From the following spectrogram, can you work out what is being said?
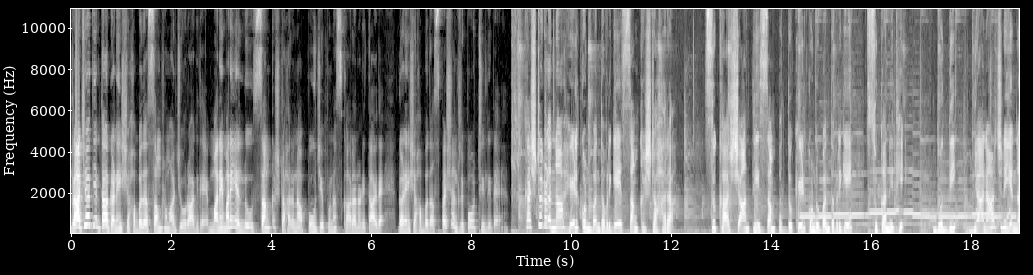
ರಾಜ್ಯಾದ್ಯಂತ ಗಣೇಶ ಹಬ್ಬದ ಸಂಭ್ರಮ ಜೋರಾಗಿದೆ. ಮನೆ ಮನೆಯಲ್ಲೂ ಸಂಕಷ್ಟ ಹರನ ಪೂಜೆ ಪುನಸ್ಕಾರ ನಡೀತಾ ಇದೆ. ಗಣೇಶ ಹಬ್ಬದ ಸ್ಪೆಷಲ್ ರಿಪೋರ್ಟ್ ಇಲ್ಲಿದೆ. ಕಷ್ಟಗಳನ್ನ ಹೇಳ್ಕೊಂಡು ಬಂದವರಿಗೆ ಸಂಕಷ್ಟ ಹರ ಸುಖ, ಶಾಂತಿ, ಸಂಪತ್ತು ಕೇಳ್ಕೊಂಡು ಬಂದವರಿಗೆ ಸುಖ ನಿಧಿ. ಬುದ್ಧಿ, ಜ್ಞಾನಾರ್ಜನೆಯನ್ನ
